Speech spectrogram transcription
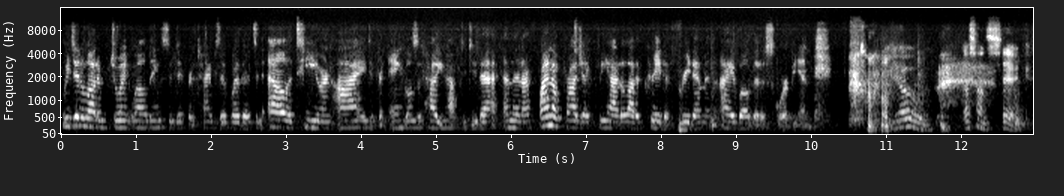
we did a lot of joint welding, so different types of whether it's an L, a T, or an I, different angles of how you have to do that. And then our final project, we had a lot of creative freedom, and I welded a scorpion. Yo, that sounds sick.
